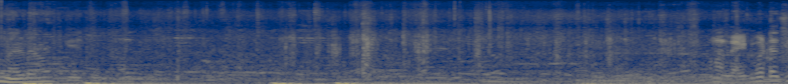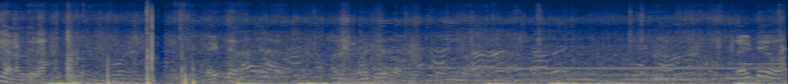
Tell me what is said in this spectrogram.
మేడం? లైట్ పెట్టచ్చు కదా లైట్ లైట్ ఏవా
